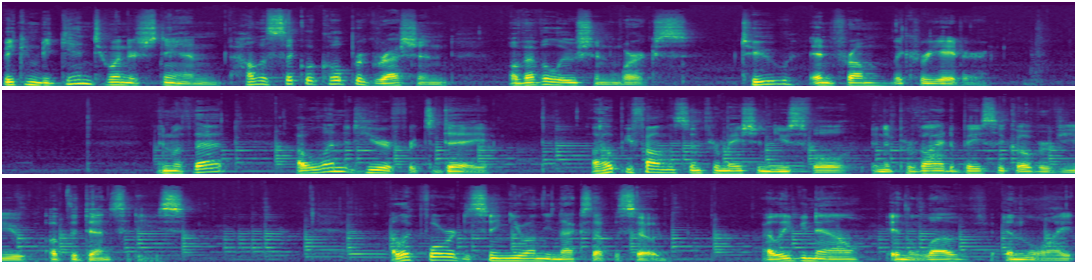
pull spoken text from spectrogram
we can begin to understand how the cyclical progression of evolution works to and from the Creator. And with that, I will end it here for today. I hope you found this information useful and it provided a basic overview of the densities. I look forward to seeing you on the next episode. I leave you now in the love and the light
